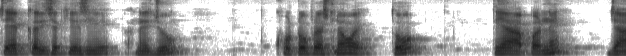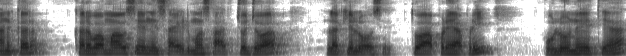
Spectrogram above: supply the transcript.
ચેક કરી શકીએ છીએ. અને જો ખોટો પ્રશ્ન હોય તો ત્યાં આપણને જાણ કર કરવામાં આવશે અને સાઈડમાં સાચો જવાબ લખેલો હશે. તો આપણે આપણી ભૂલોને ત્યાં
